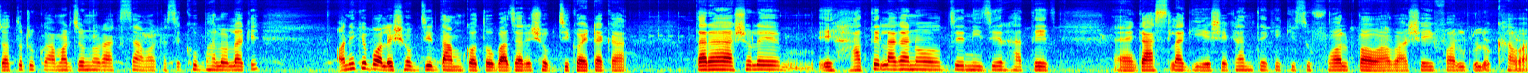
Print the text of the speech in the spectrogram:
যতটুকু আমার জন্য রাখছে আমার কাছে খুব ভালো লাগে। অনেকে বলে সবজির দাম কত, বাজারে সবজি কয় টাকা? তারা আসলে এই হাতে লাগানো যে নিজের হাতে গাছ লাগিয়ে সেখান থেকে কিছু ফল পাওয়া বা সেই ফলগুলো খাওয়া,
